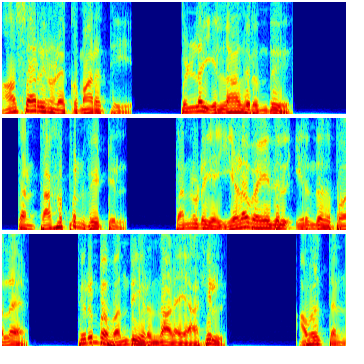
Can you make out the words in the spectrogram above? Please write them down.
ஆசாரியனுடைய குமாரத்தி பிள்ளை இல்லாதிருந்து தன் தகப்பன் வீட்டில் தன்னுடைய இள வயதில் இருந்தது போல திரும்ப வந்து இருந்தாளேயாகில் அவள் தன்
